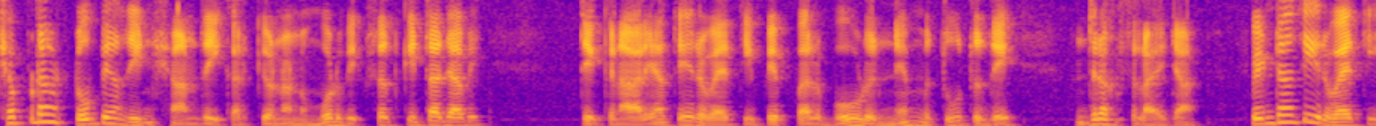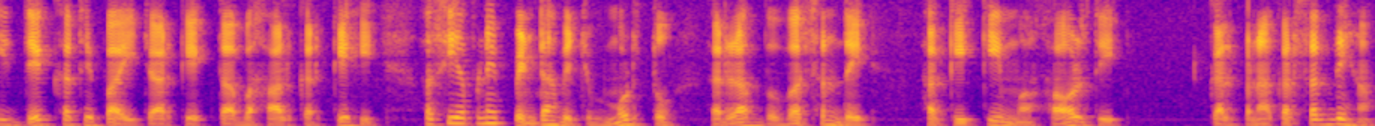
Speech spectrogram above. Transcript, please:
ਛੱਪੜਾਂ ਟੋਬਿਆਂ ਦੀ ਨਿਸ਼ਾਨਦੇਹੀ ਕਰਕੇ ਉਹਨਾਂ ਨੂੰ ਮੁੜ ਵਿਕਸਿਤ ਕੀਤਾ ਜਾਵੇ। ਤੇ ਕਿਨਾਰਿਆਂ ਤੇ ਰਵਾਇਤੀ ਪੇਪਰ ਬੋੜ ਨਿੰਮ ਤੂਤ ਦੇ ਦਰਖਤ ਲਾਏ ਜਾਣ। ਪਿੰਡਾਂ ਦੀ ਰਵਾਇਤੀ ਦੇਖ ਅਤੇ ਭਾਈਚਾਰਕ ਏਕਤਾ ਬਹਾਲ ਕਰਕੇ ਹੀ ਅਸੀਂ ਆਪਣੇ ਪਿੰਡਾਂ ਵਿੱਚ ਮੁੜ ਤੋਂ ਰੱਬ ਵਸਣ ਦੇ ਹਕੀਕੀ ਮਾਹੌਲ ਦੀ ਕਲਪਨਾ ਕਰ ਸਕਦੇ ਹਾਂ।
